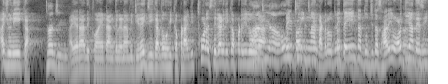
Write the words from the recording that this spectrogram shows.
ਆ ਯੂਨੀਕ ਆ। ਹਾਂਜੀ। ਆ ਯਾਰ ਆ ਦੇਖੋ ਐ ਟੰਗ ਲੈਣਾ ਵੀ ਜਿਹੜੇ ਜੀ ਕਰਦਾ ਉਹੀ ਕੱਪੜਾ ਜਿੱਥੋਂ ਵਾਲੇ ਸਿਰੇ ਵਾਲੇ ਦੀ ਕੱਪੜੇ ਦੀ ਲੋੜ ਆ। ਹਾਂਜੀ, ਹਾਂ, ਉਹ ਤੇ ਵੀ ਇੱਥੋਂ ਬਾਅਦ ਇੰਨਾ ਕੱਢ ਲਓ ਤੇ ਨਹੀਂ ਤਾਂ ਇਹ ਤਾਂ ਦੂਜੇ ਤਾਂ ਸਾਰੇ ਉਲਝ ਜਾਂਦੇ ਸੀ।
